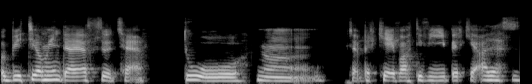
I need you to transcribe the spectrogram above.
obiettivamente adesso, cioè, tu... No, cioè, perché hai fatto i figli? Perché adesso,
